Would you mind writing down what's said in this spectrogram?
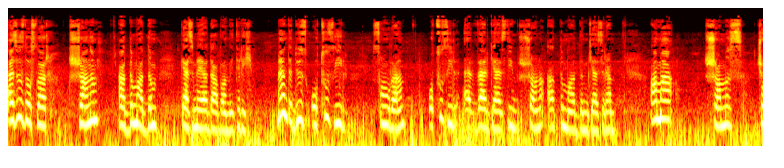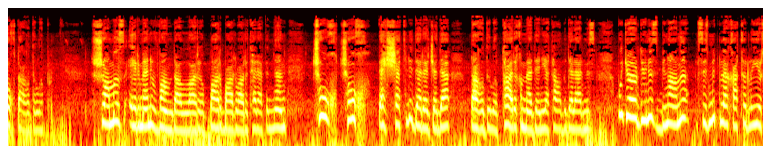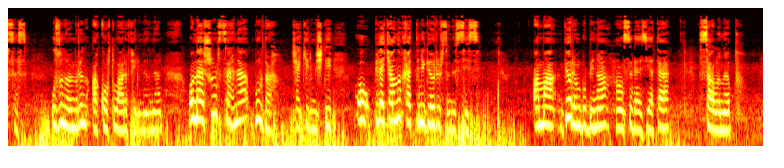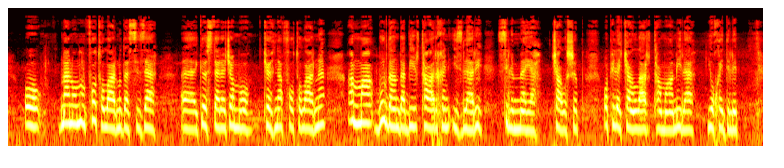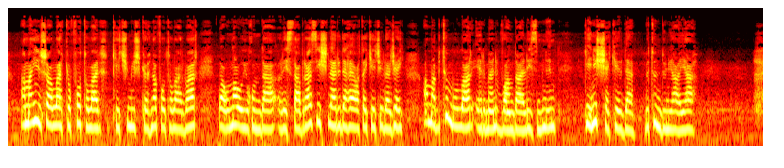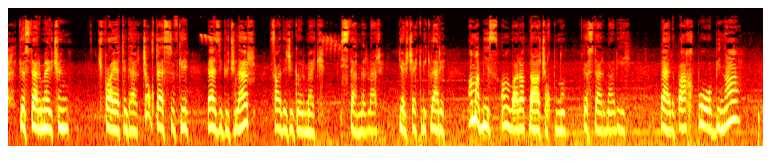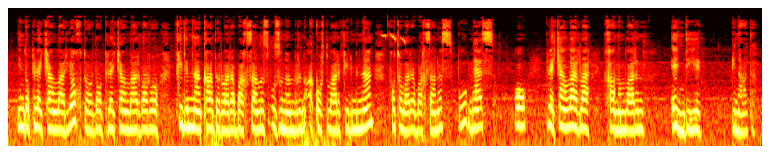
Əziz dostlar, Şuşanım addım-addım gəzməyə davam edirik. Mən də düz 30 il sonra, 30 il əvvəl gəzdiyim Şuşanı addım-addım gəzirəm. Amma Şuşamız çox dağıdılıb. Şuşamız erməni vandalları, barbarları tərəfindən çox-çox dəhşətli dərəcədə dağıdılıb. Tarixi mədəniyyət abidələrimiz. Bu gördüyünüz binanı siz mütləq xatırlayırsınız. Uzun ömrün akordları filmindən. O məşhur səhnə burada çəkilmişdi. O plekanın xəttini görürsünüz siz. Amma görün bu bina hansı vəziyyətə salınıb. O mən onun fotolarını da sizə ə, göstərəcəm o köhnə fotolarını. Amma buradan da bir tarixin izləri silinməyə çalışıb. O plekanlar tamamilə yox edilib. Amma inşallah ki, fotolar keçmiş, köhnə fotolar var və ona uyğun da restavrasiya işləri də həyata keçiriləcək. Amma bütün bunlar erməni vandalizminin geniş şəkildə bütün dünyaya göstərmək üçün kifayət edər. Çox təəssüf ki, bəzi güclər sadəcə görmək istəmirlər gerçəklikləri. Amma biz onlara daha çox bunu göstərməliyik. Bəli, bax bu o bina İndi o pləkanlar yoxdur, orada o pləkanlar var, o filmdən kadrlara baxsanız, uzun ömrün akordları filmindən fotolara baxsanız, bu məhz o pləkanlarla xanımların endiyi binadır.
